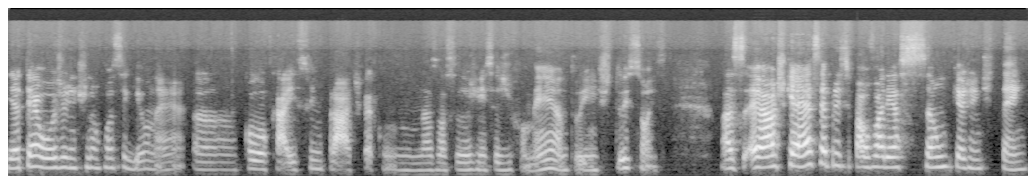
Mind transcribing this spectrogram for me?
E até hoje a gente não conseguiu né, uh, colocar isso em prática com, nas nossas agências de fomento e instituições. Mas eu acho que essa é a principal variação que a gente tem,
